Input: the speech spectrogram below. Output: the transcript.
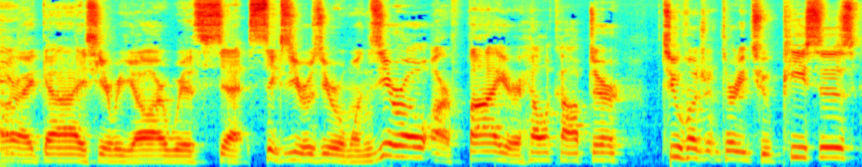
All right, guys, here we are with set 60010, our fire helicopter, 232 pieces,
